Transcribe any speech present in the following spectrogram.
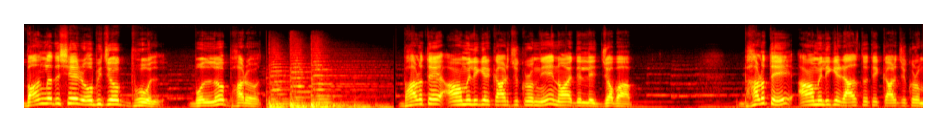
বাংলাদেশের অভিযোগ ভুল, বলল ভারত। ভারতে আওয়ামী লীগের কার্যক্রম নিয়ে নয়াদিল্লির জবাব। ভারতে আওয়ামী লীগের রাজনৈতিক কার্যক্রম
